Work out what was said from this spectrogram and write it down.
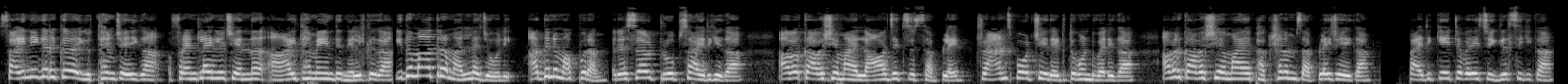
സൈനികർക്ക് യുദ്ധം ചെയ്യുക ഫ്രണ്ട് ലൈനിൽ ചെന്ന് ആയുധമേന്തി നിൽക്കുക ഇത് മാത്രമല്ല ജോലി. അതിനുമപ്പുറം റിസർവ് ട്രൂപ്സ് ആയിരിക്കുക അവർക്ക് ആവശ്യമായ ലോജിക്സ് സപ്ലൈ ട്രാൻസ്പോർട്ട് ചെയ്ത് എടുത്തുകൊണ്ടുവരിക അവർക്ക് ആവശ്യമായ ഭക്ഷണം സപ്ലൈ ചെയ്യുക പരിക്കേറ്റവരെ ചികിത്സിക്കുക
